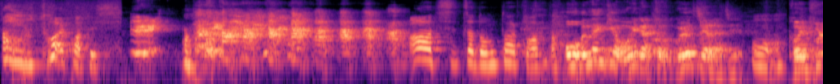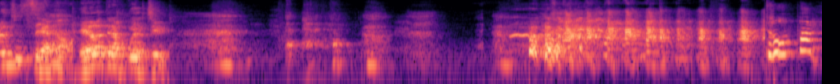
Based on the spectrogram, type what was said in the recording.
아우 토할 것 같아 씨. 아 진짜 너무 토할 것 같다. 오는 게 오히려 또 구역질하지 어. 거의 블루투스 약간 에어드랍 구역질 저 파티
